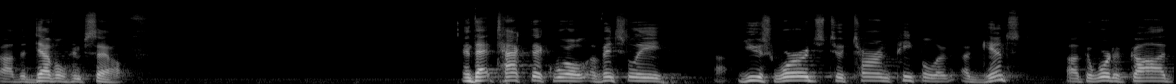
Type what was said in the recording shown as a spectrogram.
uh, the devil himself. And that tactic will eventually uh, use words to turn people against uh, the Word of God,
